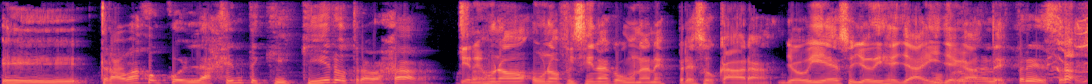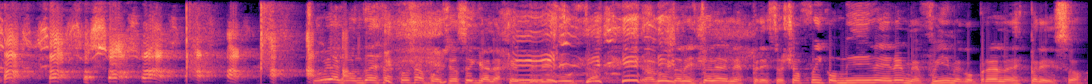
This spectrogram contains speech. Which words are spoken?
Eh, trabajo con la gente que quiero trabajar. Tienes una, oficina con una Nespresso cara. Yo vi eso y yo dije, ya ahí llegaste. Nespresso. Yo voy a contar estas cosas porque yo sé que a la gente le gusta. Voy a contar la historia del Nespresso. Yo fui con mi dinero y me fui y me compré el Nespresso.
